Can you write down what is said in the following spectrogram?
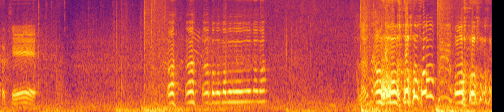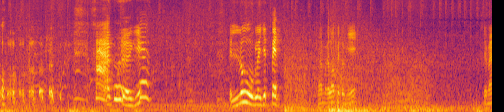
โอเคเออเออเออบ้าบ้าบ้าบ้าบ้าบ้า Hello there. โอ้โหโอ้โหฆ่ากูเหอะเงี้ย เป็นลูกเลยยัดเป็ดงั้นมันก็ต้องเป็นตรงนี้ ช่ไหม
